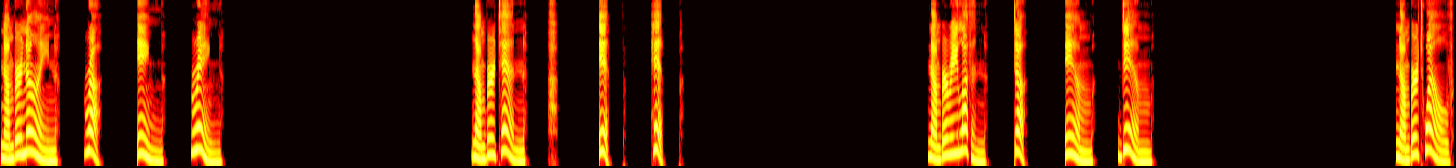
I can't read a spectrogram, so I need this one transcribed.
Number 9. R. Ing. Ring. Number 10. Hip. Number 11. D. Im. Dim. Number 12.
